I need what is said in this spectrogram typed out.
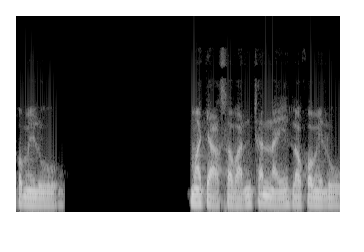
ก็ไม่รู้ มาจากสวรรค์ชั้นไหนเราก็ไม่รู้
